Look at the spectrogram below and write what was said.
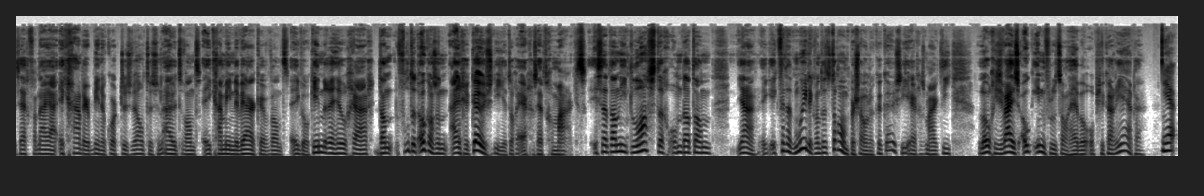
zegt van nou ja, ik ga er binnenkort dus wel tussenuit, want ik ga minder werken, want ik wil kinderen heel graag. Dan voelt het ook als een eigen keus die je toch ergens hebt gemaakt. Is dat dan niet lastig omdat dan, ja, ik, ik vind dat moeilijk, want het is toch een persoonlijke keus die je ergens maakt, die logischwijs ook invloed zal hebben op je carrière. Ja.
